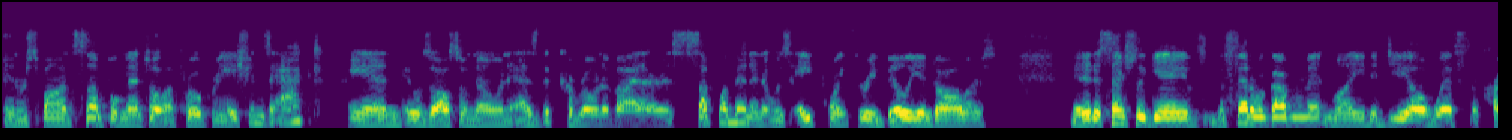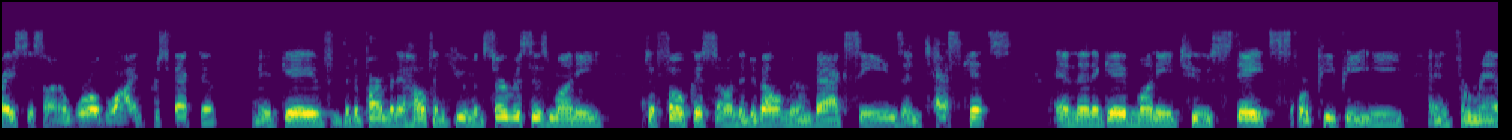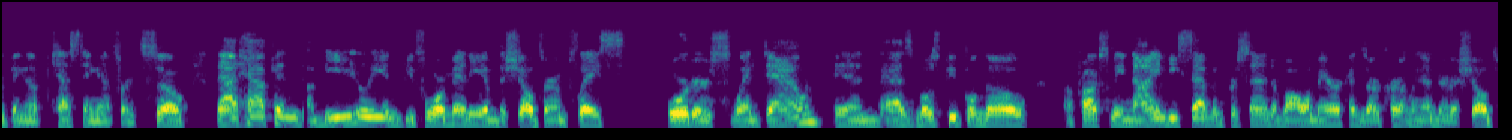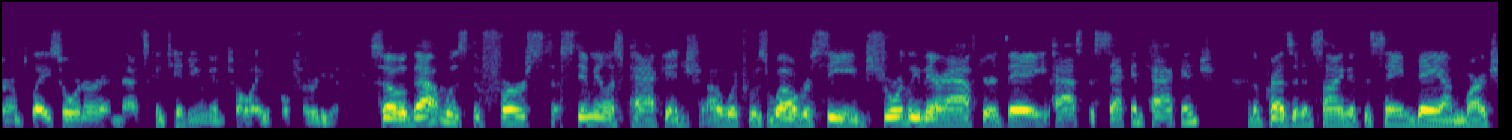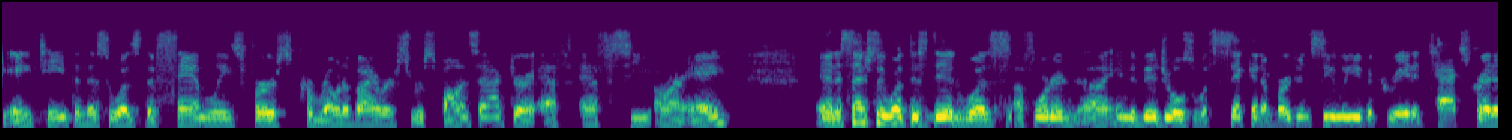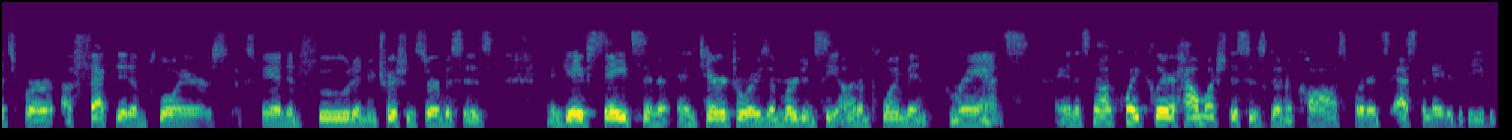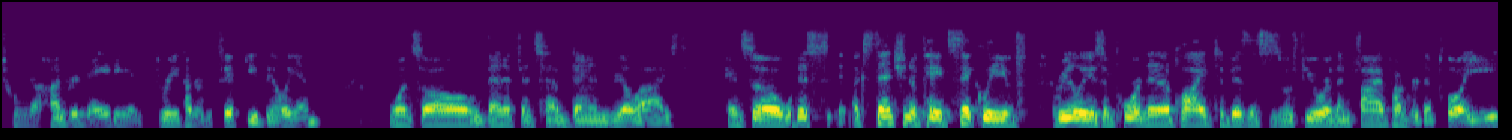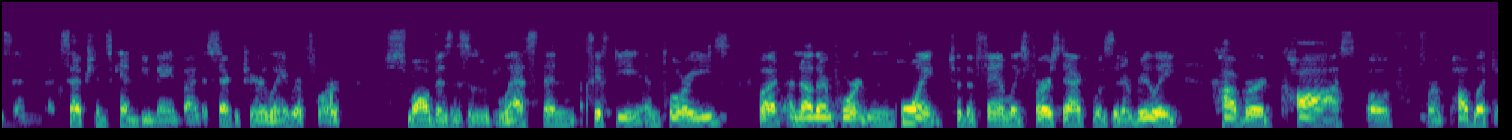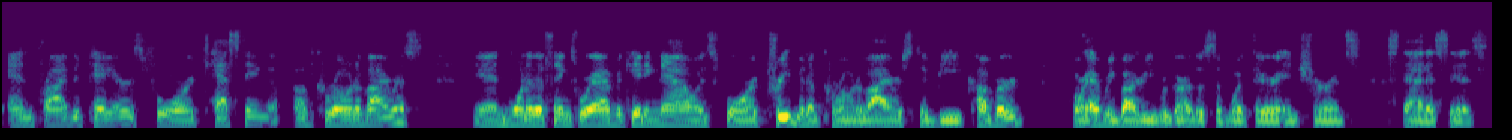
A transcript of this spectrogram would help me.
and Response Supplemental Appropriations Act. And it was also known as the Coronavirus Supplement, and it was $8.3 billion. And it essentially gave the federal government money to deal with the crisis on a worldwide perspective. It gave the Department of Health and Human Services money to focus on the development of vaccines and test kits. And then it gave money to states for PPE and for ramping up testing efforts. So that happened immediately and before many of the shelter in place orders went down. And as most people know, approximately 97% of all Americans are currently under a shelter in place order, and that's continuing until April 30th. So that was the first stimulus package, uh, which was well received. Shortly thereafter, they passed the second package. The president signed it the same day on March 18th, and this was the Families First Coronavirus Response Act, or FFCRA. And essentially, what this did was afforded uh, individuals with sick and emergency leave. It created tax credits for affected employers, expanded food and nutrition services, and gave states and, and territories emergency unemployment grants. And it's not quite clear how much this is going to cost, but it's estimated to be between 180 and 350 billion once all the benefits have been realized. And so this extension of paid sick leave really is important and applied to businesses with fewer than 500 employees, and exceptions can be made by the Secretary of Labor for small businesses with less than 50 employees. But another important point to the Families First Act was that it really covered costs both for public and private payers for testing of coronavirus. And one of the things we're advocating now is for treatment of coronavirus to be covered for everybody, regardless of what their insurance status is.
